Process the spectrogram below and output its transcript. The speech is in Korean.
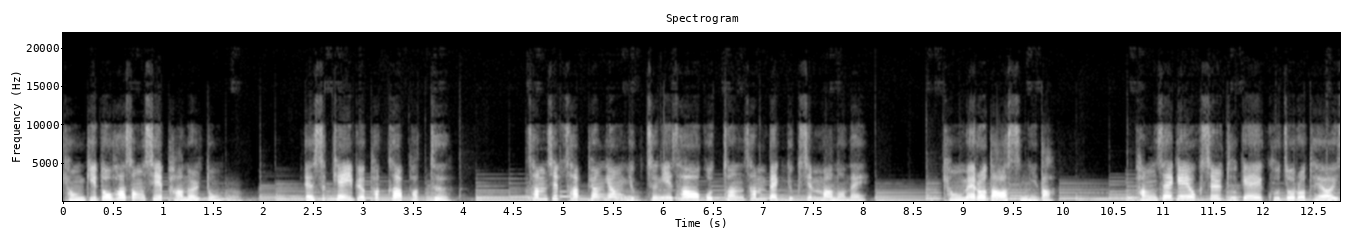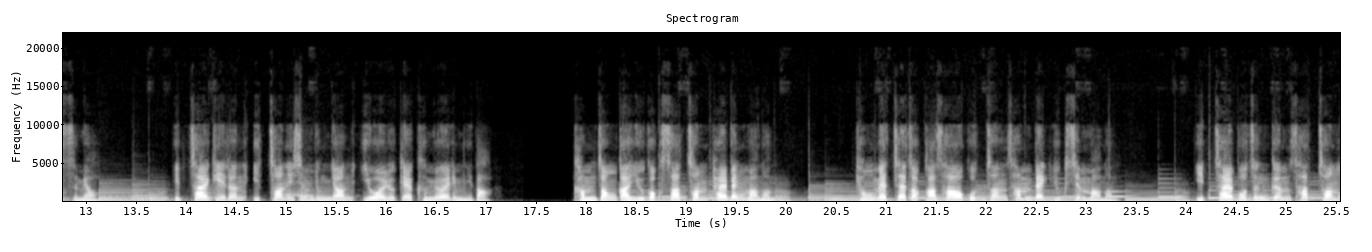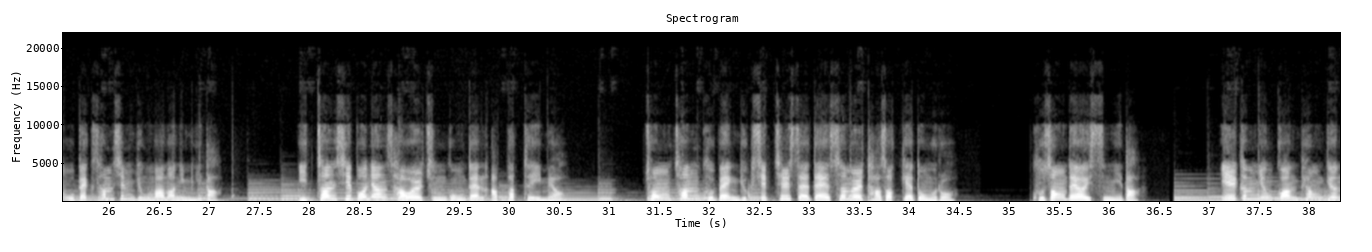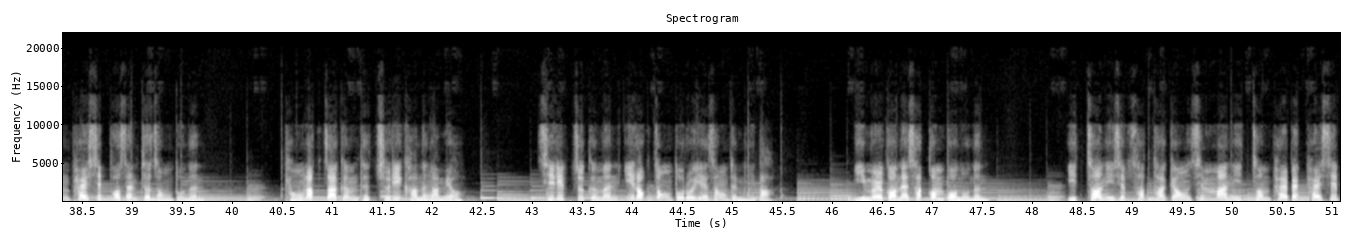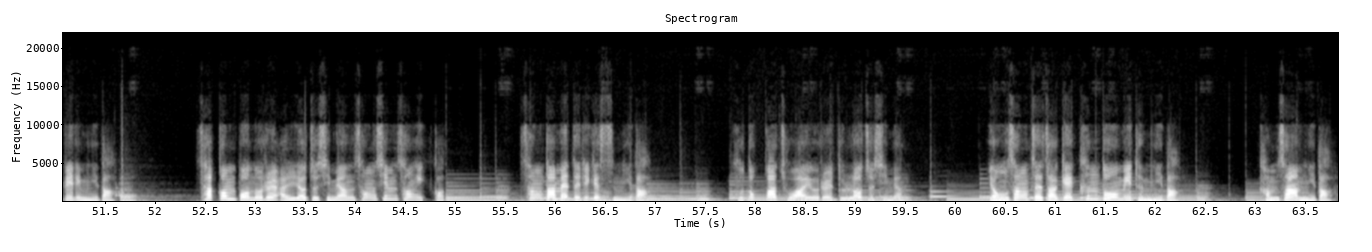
경기도 화성시 반월동 SK뷰 파크 아파트 34평형 6층이 4억 5,360만 원에 경매로 나왔습니다. 방 3개 욕실 2개의 구조로 되어 있으며 입찰길은 2026년 2월 6일 금요일입니다. 감정가 6억 4,800만 원, 경매 최저가 4억 5,360만 원, 입찰 보증금 4,536만 원입니다. 2015년 4월 준공된 아파트이며 총 1967세대 25개 동으로 구성되어 있습니다. 1금융권 평균 80% 정도는 경락자금 대출이 가능하며 실입주금은 1억 정도로 예상됩니다. 이 물건의 사건 번호는 2024 타경 10만 2881입니다. 사건 번호를 알려주시면 성심성의껏 상담해드리겠습니다. 구독과 좋아요를 눌러주시면 영상 제작에 큰 도움이 됩니다. 감사합니다.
